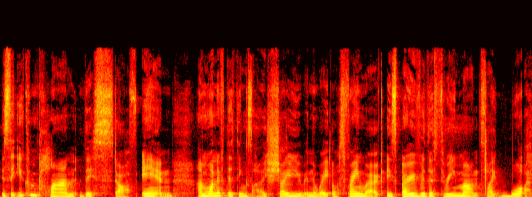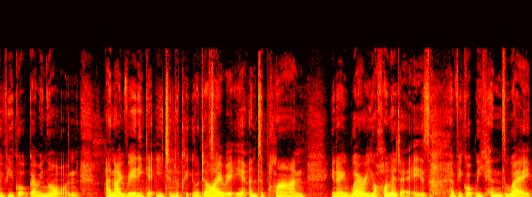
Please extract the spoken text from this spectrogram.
is that you can plan this stuff in. And one of the things that I show you in the weight loss framework is over the 3 months, like what have you got going on and I really get you to look at your diary and to plan, you know, where are your holidays? Have you got weekends away?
